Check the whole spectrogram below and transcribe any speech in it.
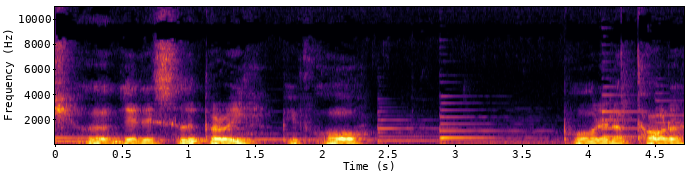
Sure it is slippery before pour it up taller.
